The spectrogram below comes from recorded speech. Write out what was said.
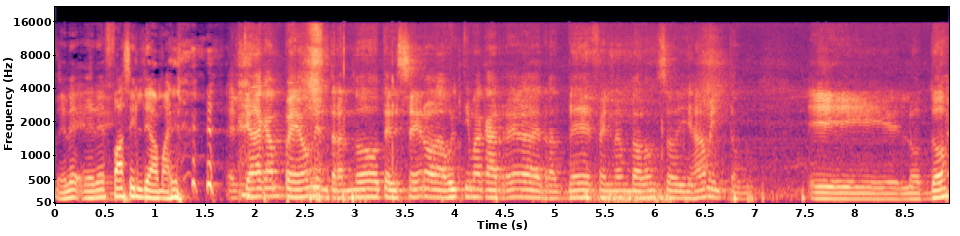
Él, es- él es fácil de amar. Él queda campeón entrando tercero a la última carrera detrás de Fernando Alonso y Hamilton. Y los dos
